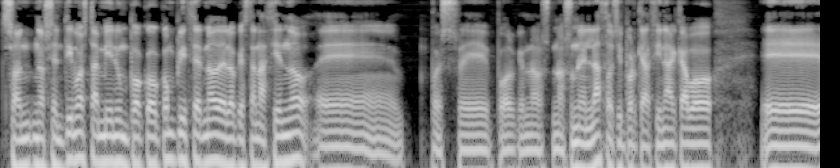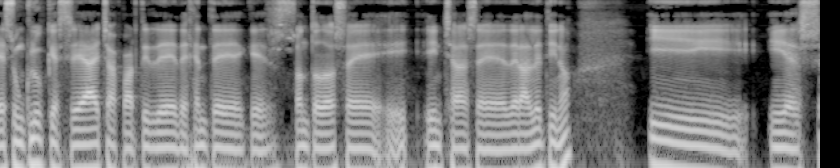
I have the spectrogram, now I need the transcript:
son, nos sentimos también un poco cómplices ¿no? de lo que están haciendo. Eh, pues porque nos, nos unen lazos y porque al fin y al cabo es un club que se ha hecho a partir de, gente que son todos hinchas del Atleti, ¿no? Y, es,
